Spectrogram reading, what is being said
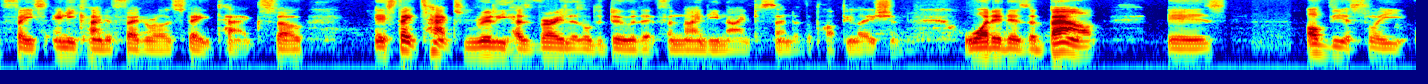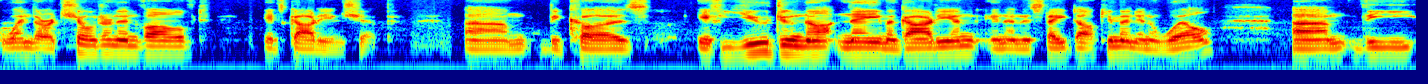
face any kind of federal estate tax. So estate tax really has very little to do with it for 99% of the population. What it is about is obviously when there are children involved, it's guardianship. Um, because if you do not name a guardian in an estate document, in a will, um, the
